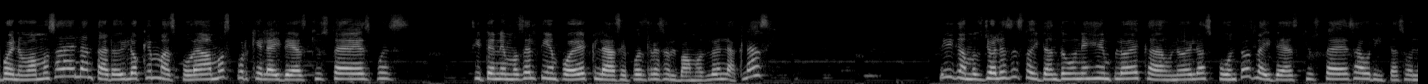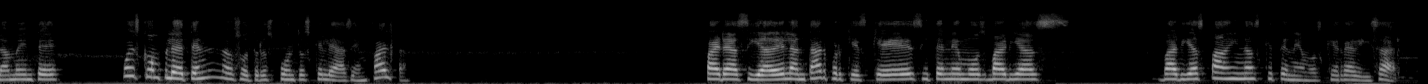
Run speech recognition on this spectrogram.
Bueno, vamos a adelantar hoy lo que más podamos porque la idea es que ustedes, pues, si tenemos el tiempo de clase, pues resolvámoslo en la clase. Digamos, yo les estoy dando un ejemplo de cada uno de los puntos. La idea es que ustedes ahorita solamente, pues, completen los otros puntos que le hacen falta. Para así adelantar, porque es que sí tenemos varias, varias páginas que tenemos que revisar.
